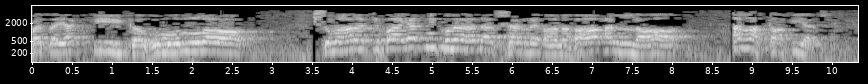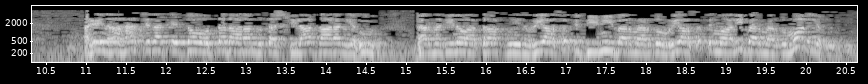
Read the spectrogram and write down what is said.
فسیکفیکهم الله. شما را کفایت می‌کند از شر آنها. الله. الله کافی است. اگر اینها هر چقدر ادعا و دارند و تشکیلات دارند یهود در مدینه و اطراف می ریاست دینی بر مردم ریاست مالی بر مردم مال یهود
